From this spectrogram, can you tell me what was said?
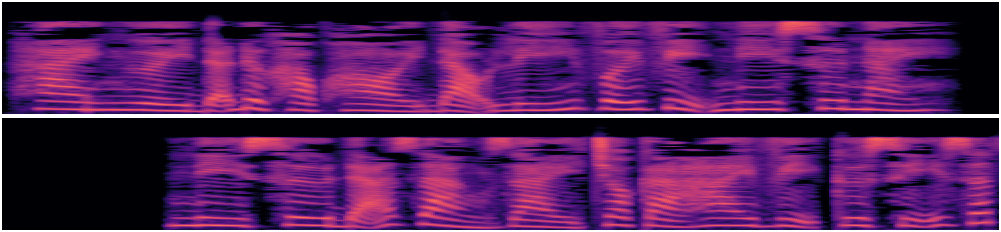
Hai người đã được học hỏi đạo lý với vị Ni sư này. Ni sư đã giảng giải cho cả hai vị cư sĩ rất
